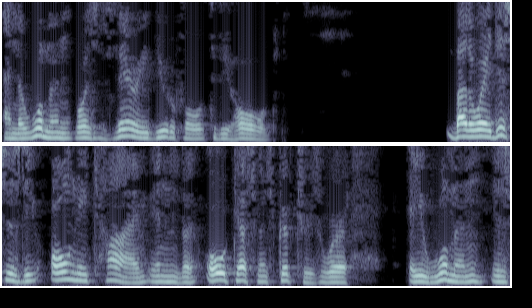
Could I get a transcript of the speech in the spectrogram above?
and the woman was very beautiful to behold. By the way, this is the only time in the Old Testament scriptures where a woman is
